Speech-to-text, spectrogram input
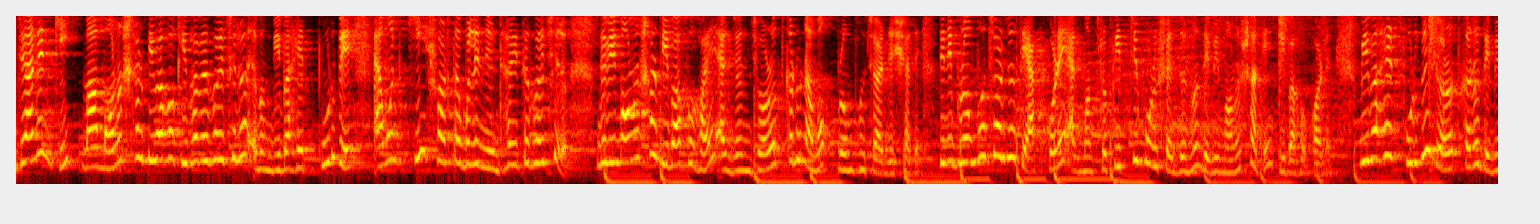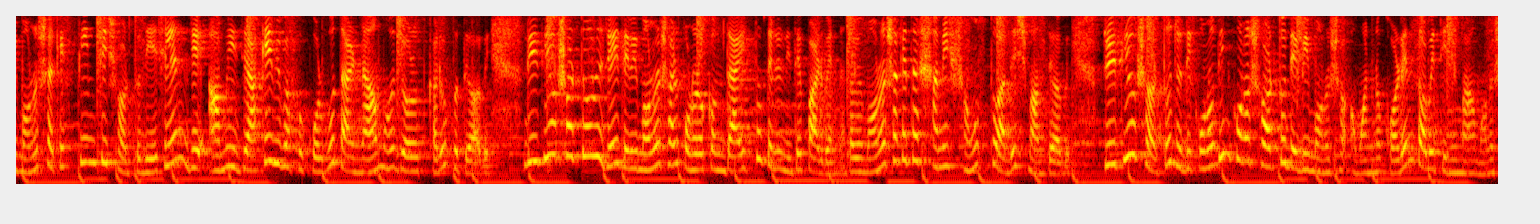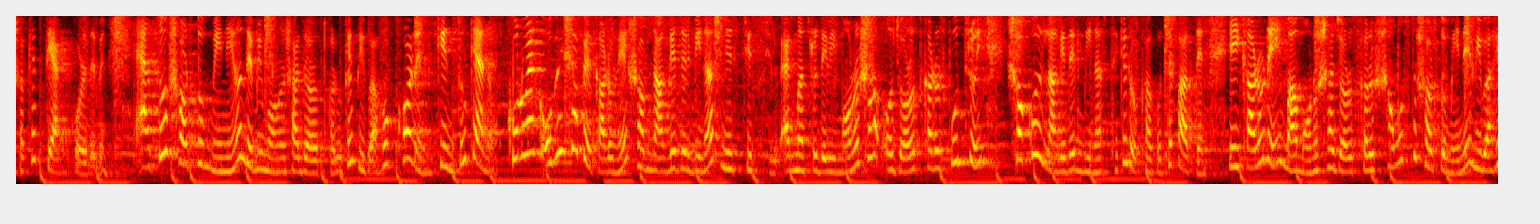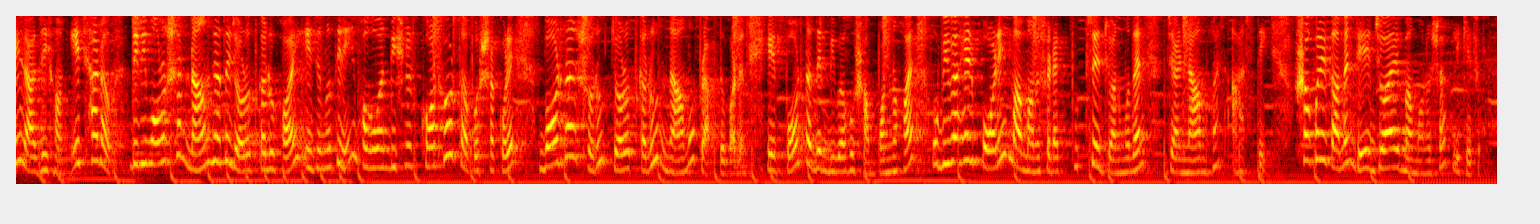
জানেন কি? মা মনসার বিবাহ কীভাবে হয়েছিল এবং বিবাহের পূর্বে এমন কি শর্তাবলী নির্ধারিত হয়েছিল? দেবী মনসার বিবাহ হয় একজন জরৎকারু নামক ব্রহ্মচার্যের সাথে। তিনি ব্রহ্মচর্য ত্যাগ করে একমাত্র পিতৃপুরুষের জন্য দেবী মনসাকে বিবাহ করেন। বিবাহের পূর্বে জরৎকারু দেবী মনসাকে তিনটি শর্ত দিয়েছিলেন যে, আমি যাকে বিবাহ করব তার নামও জরৎকারু হতে হবে। দ্বিতীয় শর্ত অনুযায়ী দেবী মনসার কোনো রকম দায়িত্ব তিনি নিতে পারবেন না। তবে মনসাকে তার স্বামীর সমস্ত আদেশ মানতে হবে। তৃতীয় শর্ত, যদি কোনোদিন কোনো শর্ত দেবী মনসা অমান্য করেন, তবে তিনি মা মনসাকে ত্যাগ করে দেবেন। এত শর্ত মেনেও দেবী মনসা জরৎকারুকে বিবাহ করেন। কিন্তু কেন? কোনো এক অভিশাপের কারণে সব নাগেদের বিনাশ নিশ্চিত ছিল। একমাত্র দেবী মনসা ও জরৎকারুর পুত্রই সকল নাগেদের বিনাশ থেকে রক্ষা করতে পারতেন। এই কারণেই মা মনসা জরৎকারুর সমস্ত শর্ত মেনে বিবাহে রাজি হন। এছাড়াও দেবী মনসার নাম যাতে জরৎকারু হয়, এই জন্য তিনি ভগবান বিষ্ণুর কঠোর তপস্যা করে বরদান স্বরূপ জরৎকারুর নামও প্রাপ্ত করেন। এরপর তাদের বিবাহ সম্পন্ন হয় ও বিবাহের পরে মা মানুষের এক পুত্রের জন্ম দেন, যার নাম হয় আস্তিক সকলে কমেন্টে জয় মা মনসা লিখে ফেলে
